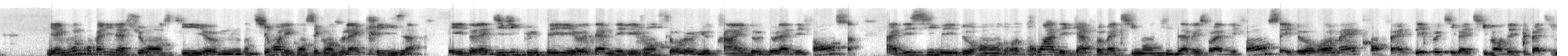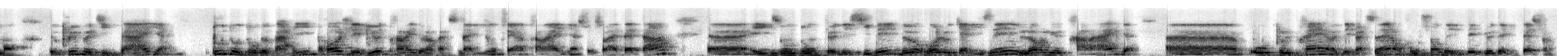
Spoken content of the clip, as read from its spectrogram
Il y a une grande compagnie d'assurance qui, euh, tirant les conséquences de la crise et de la difficulté euh, d'amener les gens sur le lieu de travail de, la défense, a décidé de rendre trois des quatre bâtiments qu'ils avaient sur la défense et de remettre en fait des petits bâtiments, des bâtiments de plus petite taille tout autour de Paris, proche des lieux de travail de leur personnel. Ils ont fait un travail, bien sûr, sur la data euh, et ils ont donc décidé de relocaliser leur lieu de travail euh, au plus près des personnels en fonction des lieux d'habitation.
